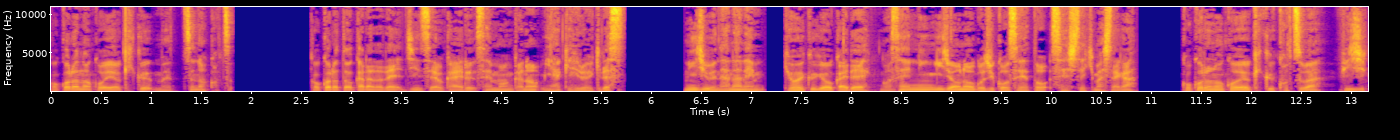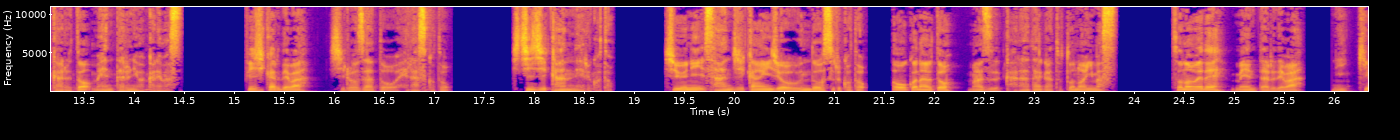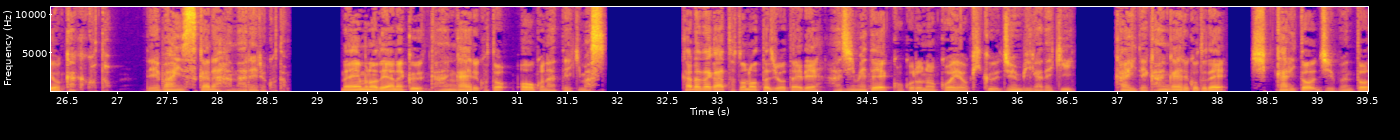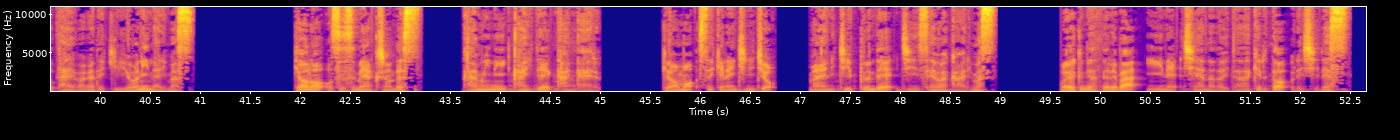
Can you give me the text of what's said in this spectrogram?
心の声を聞く6つのコツ。心と体で人生を変える専門家の三宅博之です。27年、教育業界で5000人以上のご受講生と接してきましたが、心の声を聞くコツはフィジカルとメンタルに分かれます。フィジカルでは白砂糖を減らすこと、7時間寝ること、週に3時間以上運動することを行うと、まず体が整います。その上でメンタルでは日記を書くこと、デバイスから離れること、悩むのではなく考えることを行っていきます。体が整った状態で初めて心の声を聞く準備ができ、書いて考えることでしっかりと自分と対話ができるようになります。今日のおすすめアクションです。紙に書いて考える。今日も素敵な一日を。毎日1分で人生は変わります。お役に立てればいいね、シェアなどいただけると嬉しいです。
